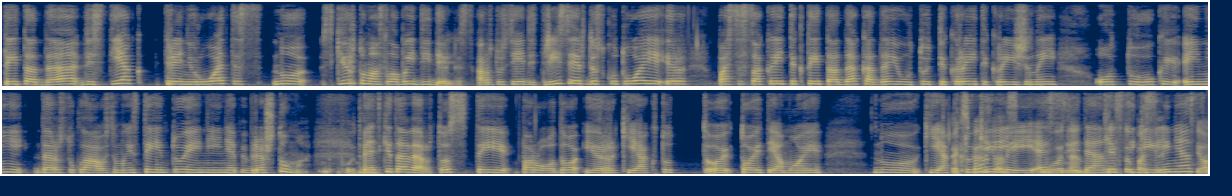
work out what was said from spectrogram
tai tada vis tiek treniruotis nu skirtumas labai didelis ar tu sėdi trise ir diskutuoji ir pasisakai tiktai tada kada jau tu tikrai tikrai žinai o tu kai eini dar su klausimais tai tu eini į neapibrėžtumą Būtent. bet kita vertus tai parodo ir kiek tu toj toj temoj nu kiek tu Ekspertas, giliai esi būtent. ten Kiek tu pasi- įsigilinęs Jo,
